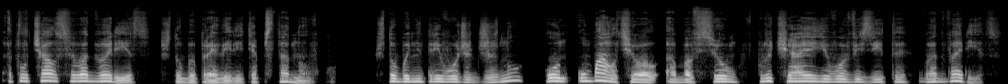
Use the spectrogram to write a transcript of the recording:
отлучался во дворец, чтобы проверить обстановку. Чтобы не тревожить жену, он умалчивал обо всем, включая его визиты во дворец.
